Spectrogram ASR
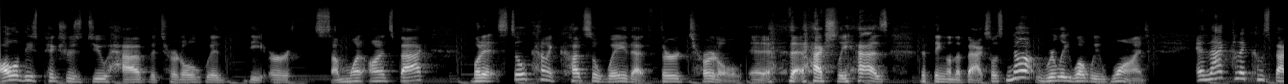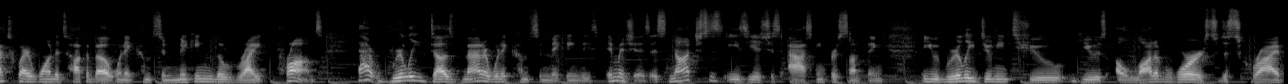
all of these pictures do have the turtle with the earth somewhat on its back, but it still kind of cuts away that third turtle uh, that actually has the thing on the back. So it's not really what we want. And that kind of comes back to what I wanted to talk about when it comes to making the right prompts. that really does matter when it comes to making these images. It's not just as easy as just asking for something. You really do need to use a lot of words to describe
